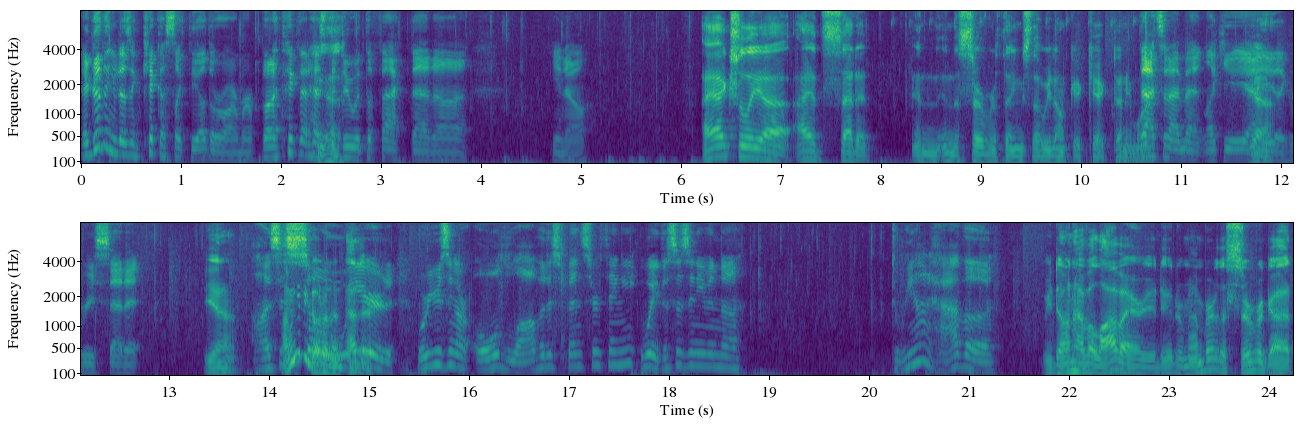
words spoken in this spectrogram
A good thing it doesn't kick us like the other armor, but I think that has Yeah. to do with the fact that, uh, you know. I actually, uh, I had set it in in the server thing so that we don't get kicked anymore. That's what I meant. Like, you, yeah, Yeah. you, like, reset it. yeah. Oh, this I'm is gonna so go to the nether. weird. We're using our old lava dispenser thingy. Wait, this isn't even, uh... Do we not have a... We don't have a lava area, dude. Remember the server got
